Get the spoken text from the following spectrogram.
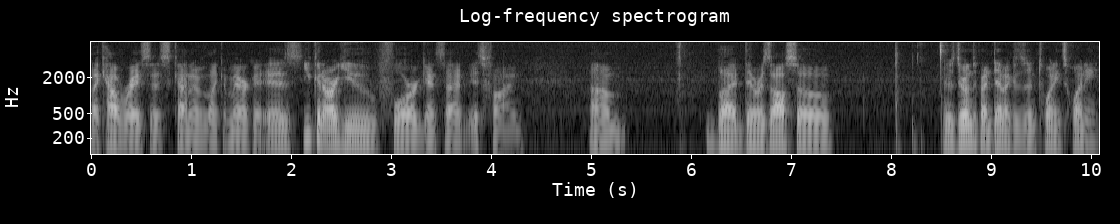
like how racist kind of like America is. You can argue for or against that. It's fine. Um, but there was also it was during the pandemic. It was in 2020,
